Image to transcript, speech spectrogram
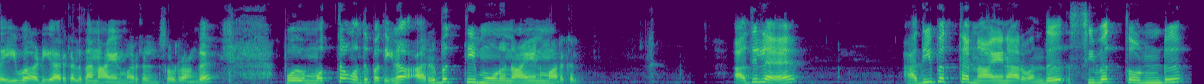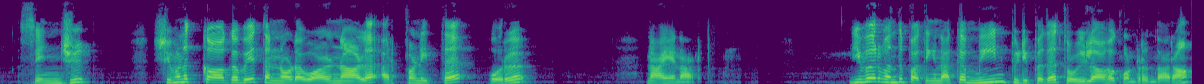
சைவ அடியார்களை தான் நாயன்மார்கள்னு சொல்கிறாங்க மொத்தம் வந்து பார்த்திங்கன்னா அறுபத்தி மூணு நாயன்மார்கள். அதில் அதிபத்த நாயனார் வந்து சிவத்தொண்டு செஞ்சு சிவனுக்காகவே தன்னோட வாழ்நாளை அர்ப்பணித்த ஒரு நாயனார். இவர் வந்து பார்த்தீங்கன்னாக்க மீன் பிடிப்பதை தொழிலாக கொண்டிருந்தாராம்.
